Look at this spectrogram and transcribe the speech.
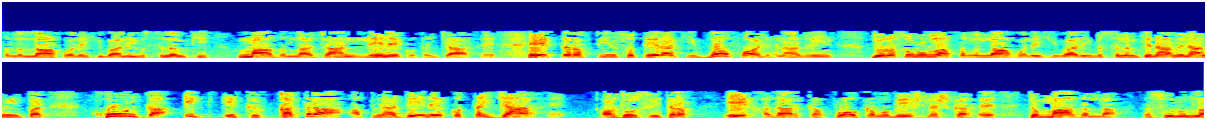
صلی اللہ علیہ وآلہ وسلم کی معذ اللہ جان لینے کو تیار ہیں۔ ایک طرف تین سو تیرہ کی وہ فوج ہے ناظرین، جو رسول اللہ صلی اللہ علیہ وآلہ وسلم کے نام نامی پر خون کا ایک ایک قطرہ اپنا دینے کو تیار ہیں۔ اور دوسری طرف ایک ہزار کا وہ کم و بیش لشکر ہے جو معذ اللہ رسول اللہ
